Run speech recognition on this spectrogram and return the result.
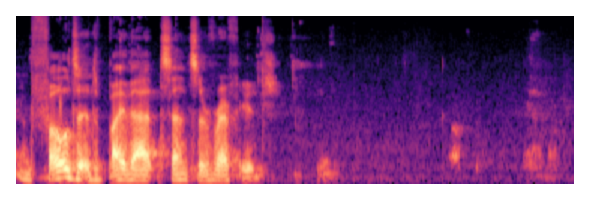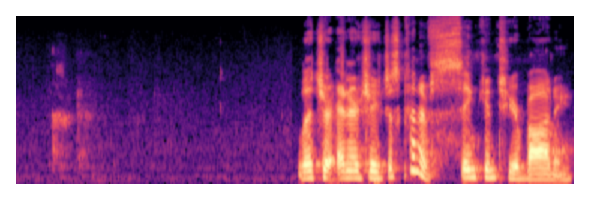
enfolded by that sense of refuge? Let your energy just kind of sink into your body.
